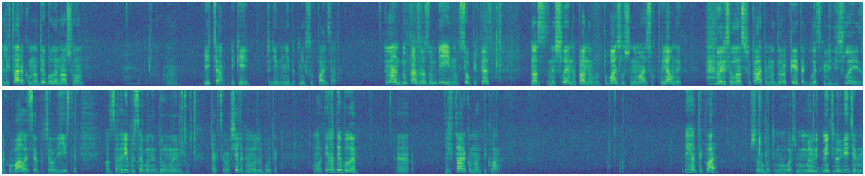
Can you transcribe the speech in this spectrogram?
ліхтариком надибали нашого е, бійця, який тоді мені допоміг сухпай взяти. В мене думка зразу мрії, ну все, піпець. Нас знайшли, напевно, от побачили, що немає сухпая в них. Вирішили нас шукати, ми дураки, так близько відійшли і заховалися, почали їсти. От взагалі про себе не думаємо. Як це взагалі так не може бути? От. І надибали е, ліхтариком на антиквара. І антиквар, що робити? Ми говоримо, ми, ми тебе бачимо,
